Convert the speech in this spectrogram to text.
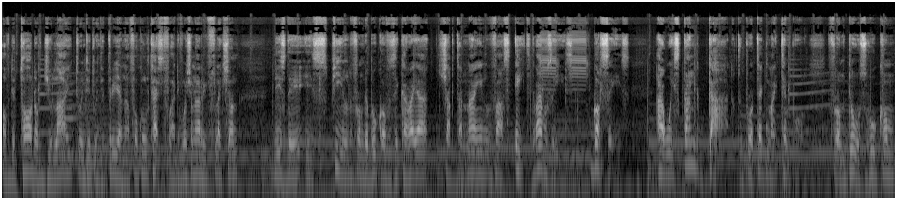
of the 3rd of July 2023 and our focal text for our devotional reflection this day is peeled from the book of Zechariah, chapter 9, verse 8. The Bible says, God says, I will stand guard to protect my temple from those who come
